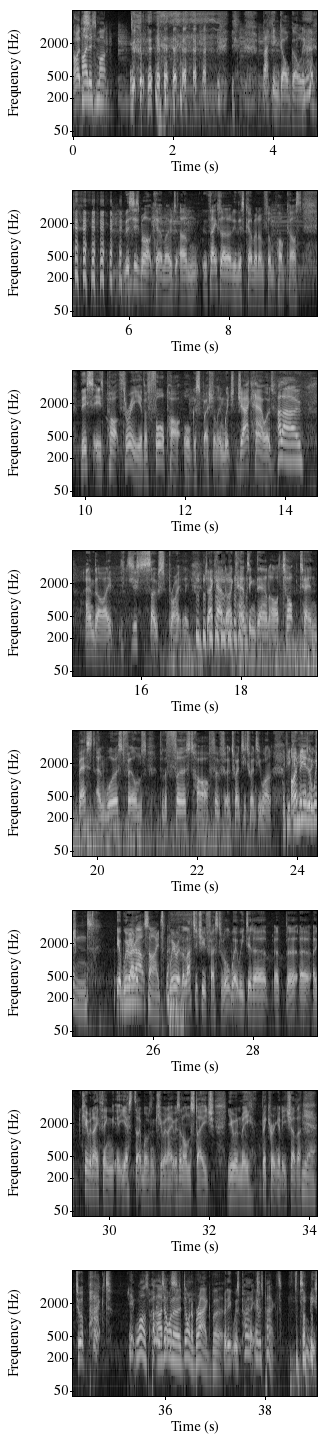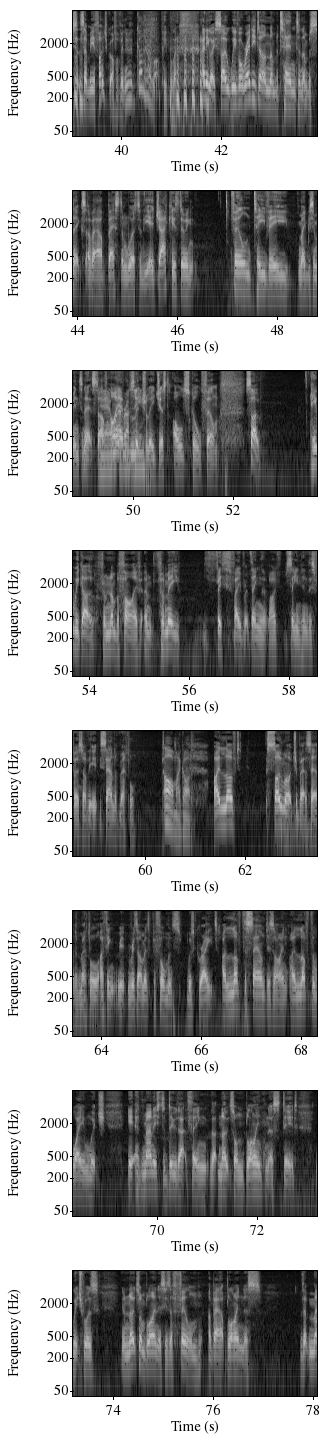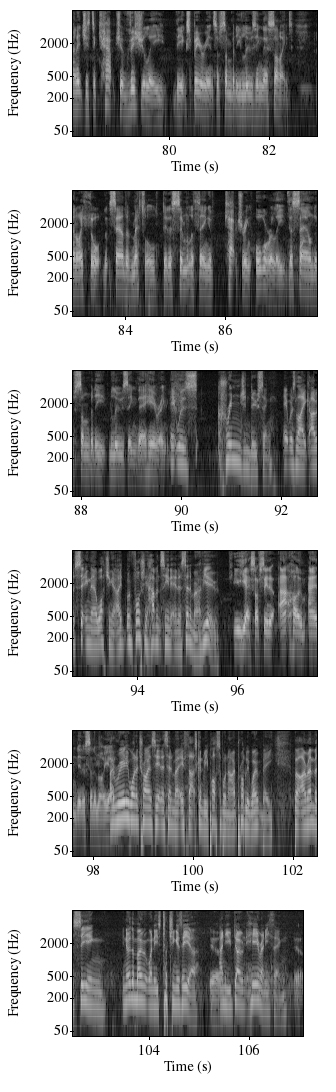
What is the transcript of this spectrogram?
Hi, Hi, this is Mark. back in goal goalie. this is Mark Kermode. Um, thanks for downloading this Kermode on Film podcast. This is part three of a four-part August special in which Jack Howard Hello. and I, just so sprightly, Jack Howard and I counting down our top ten best and worst films for the first half of uh, 2021. If you can I've hear the wind, yeah, we're, a- outside. we're at the Latitude Festival where we did a, a, a, a Q&A thing yesterday. Well, it wasn't Q&A, it was an on-stage, you and me bickering at each other. Yeah. To a packed, It was. But I don't want to don't want to brag, but, but it was packed. it was packed. Somebody sent me a photograph of it. and I went, God, there are a lot of people there. anyway, so we've already done number 10 to number 6 of our best and worst of the year. Jack is doing film, TV, maybe some internet stuff. Yeah, I am I've seen. literally just old school film. So here we go from number 5. And for me, fifth favourite thing that I've seen in this first half the Sound of Metal. Oh my god. I loved so much about Sound of Metal. I think Riz Ahmed's performance was great. I loved the sound design. I loved the way in which it had managed to do that thing that Notes on Blindness did, which was, you know, Notes on Blindness is a film about blindness that manages to capture visually the experience of somebody losing their sight. And I thought that Sound of Metal did a similar thing of capturing orally the sound of somebody losing their hearing. It was cringe inducing. It was like I was sitting there watching it. I unfortunately haven't seen it in a cinema. Have you? Yes, I've seen it at home and in a cinema. Yeah, I really want to try and see it in a cinema if that's going to be possible now. It probably won't be. But I remember seeing, you know, the moment when he's touching his ear Yeah. and you don't hear anything. yeah.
